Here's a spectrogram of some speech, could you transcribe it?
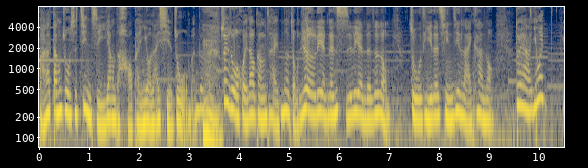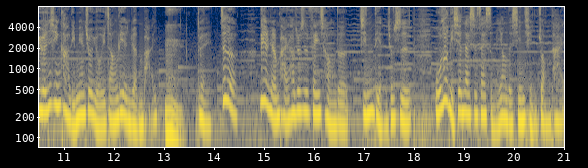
把它当做是镜子一样的好朋友来协助我们的。嗯，所以如果回到刚才那种热恋跟失恋的这种主题的情境来看哦，对啊，因为圆形卡里面就有一张恋人牌。嗯，对，这个恋人牌它就是非常的经典，就是。无论你现在是在什么样的心情状态，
